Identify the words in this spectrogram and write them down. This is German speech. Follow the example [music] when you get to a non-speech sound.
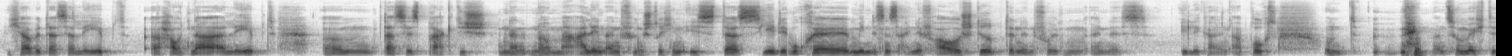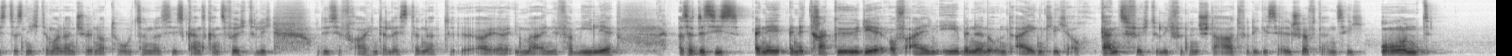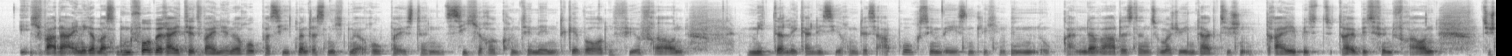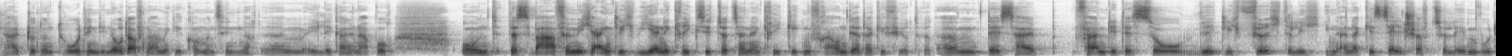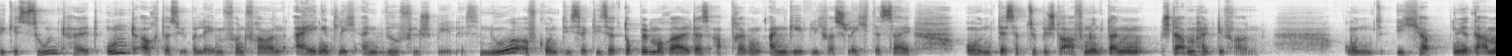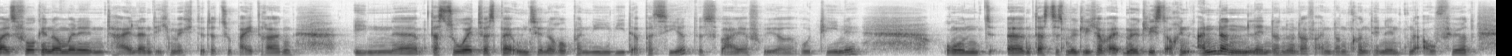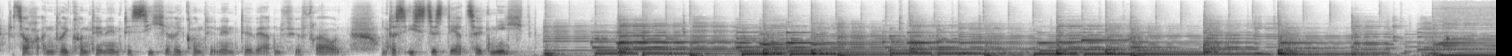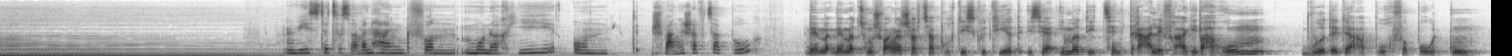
Ich habe das erlebt, äh, hautnah erlebt, ähm, dass es praktisch normal in Anführungsstrichen ist, dass jede Woche mindestens eine Frau stirbt an den Folgen eines illegalen Abbruchs. Und wenn man so möchte, ist das nicht einmal ein schöner Tod, sondern es ist ganz, ganz fürchterlich. Und diese Frau hinterlässt dann äh, immer eine Familie. Also das ist eine, eine Tragödie auf allen Ebenen und eigentlich auch ganz fürchterlich für den Staat, für die Gesellschaft an sich. Und ich war da einigermaßen unvorbereitet, weil in Europa sieht man das nicht mehr. Europa ist ein sicherer Kontinent geworden für Frauen mit der Legalisierung des Abbruchs im Wesentlichen. In Uganda war das dann zum Beispiel jeden Tag zwischen drei bis, drei bis fünf Frauen zwischen Halbtod und Tod in die Notaufnahme gekommen sind nach ähm, illegalen Abbruch. Und das war für mich eigentlich wie eine Kriegssituation, ein Krieg gegen Frauen, der da geführt wird. Ähm, deshalb fand ich das so wirklich fürchterlich, in einer Gesellschaft zu leben, wo die Gesundheit und auch das Überleben von Frauen eigentlich ein Würfelspiel ist. Nur aufgrund dieser, dieser Doppelmoral, dass Abtreibung angeblich was Schlechtes sei und deshalb zu bestrafen und dann sterben halt die Frauen. Und ich habe mir damals vorgenommen in Thailand, ich möchte dazu beitragen, in, äh, dass so etwas bei uns in Europa nie wieder passiert. Das war ja früher Routine und äh, dass das möglichst auch in anderen Ländern und auf anderen Kontinenten aufhört, dass auch andere Kontinente sichere Kontinente werden für Frauen. Und das ist es derzeit nicht. Wie ist der Zusammenhang von Monarchie und Schwangerschaftsabbruch? Wenn man, wenn man zum Schwangerschaftsabbruch diskutiert, ist ja immer die zentrale Frage, warum wurde der Abbruch verboten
